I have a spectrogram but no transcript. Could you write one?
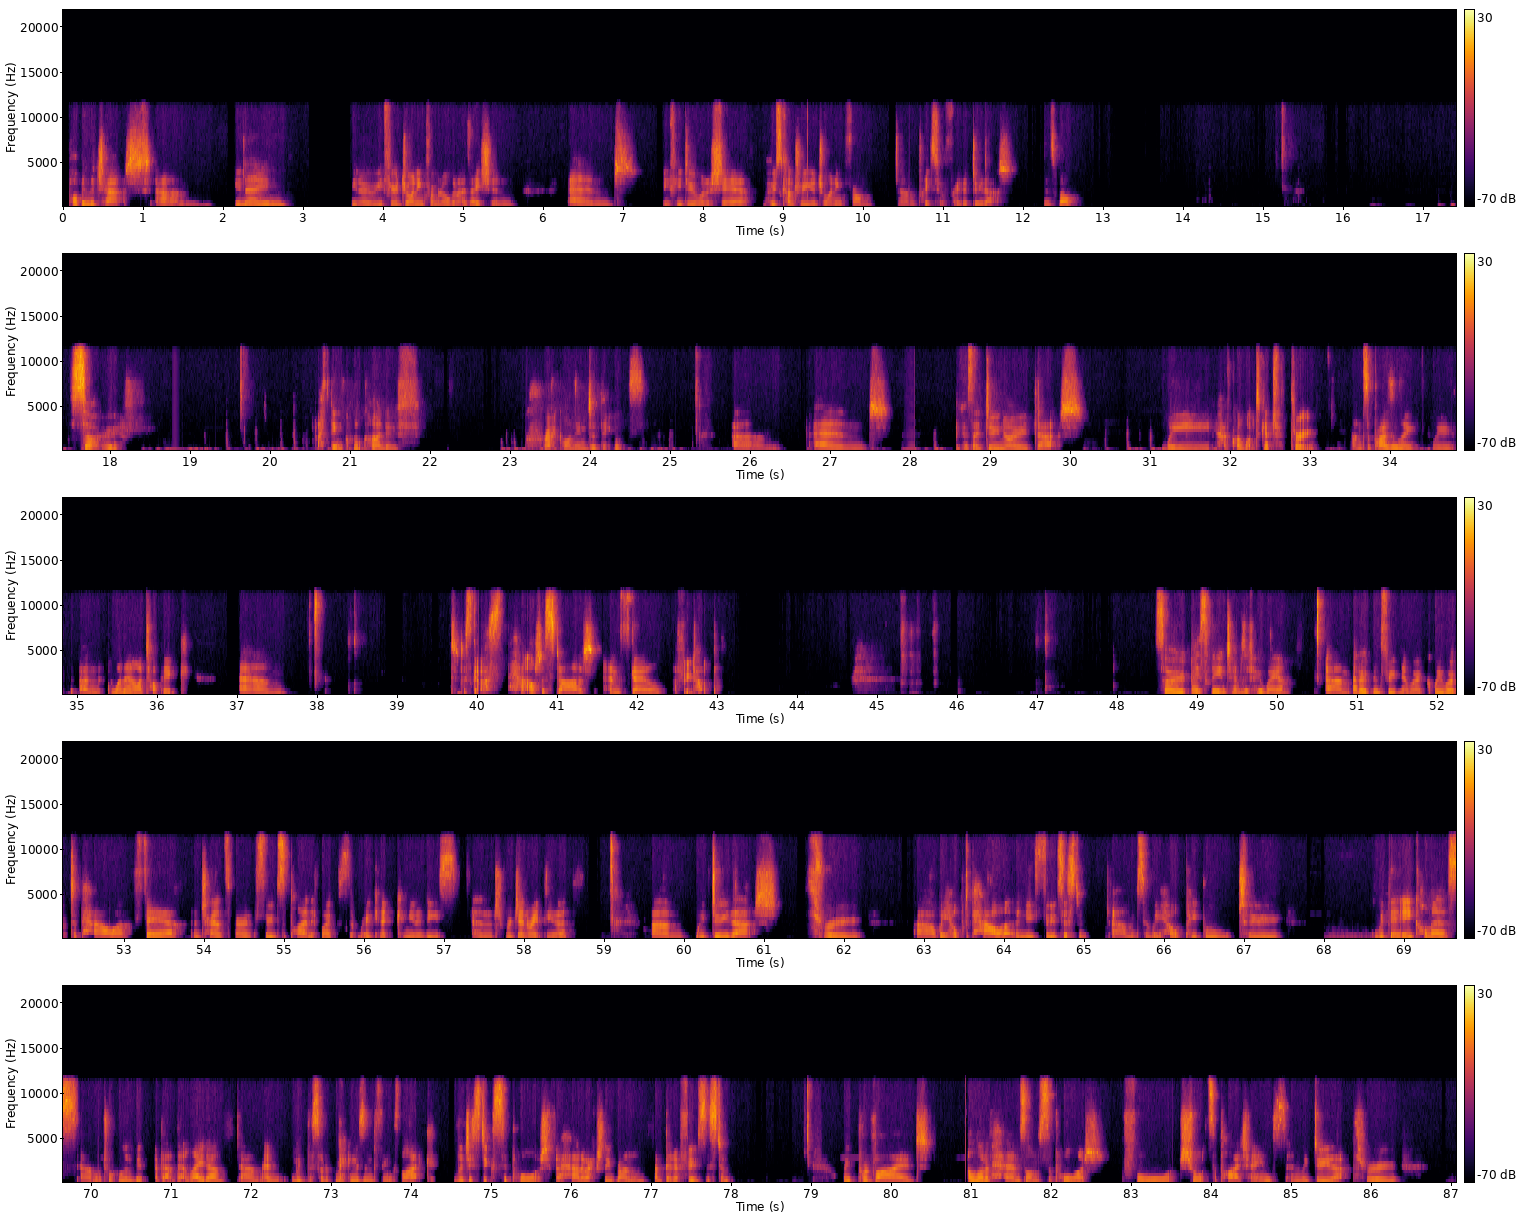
pop in the chat um, your name, you know, if you're joining from an organization and if you do want to share whose country you're joining from, um, please feel free to do that as well. So I think we'll kind of crack on into things. Um, and because I do know that we have quite a lot to get through unsurprisingly, with a one hour topic um, to discuss how to start and scale a food hub. So basically, in terms of who we are, um, at Open Food Network, we work to power fair and transparent food supply networks that reconnect communities and regenerate the earth. Um, we do that through uh, we help to power a new food system. Um, so we help people to, with their e-commerce, um, we'll talk a little bit about that later, um, and with the sort of mechanisms, things like logistics support for how to actually run a better food system. We provide a lot of hands-on support for short supply chains, and we do that through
